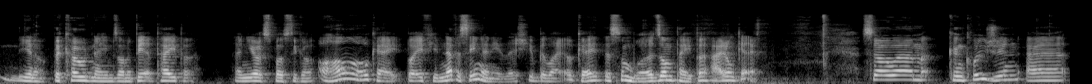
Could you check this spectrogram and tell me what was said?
you know, the code names on a bit of paper and you're supposed to go, oh, okay. But if you've never seen any of this, you'd be like, okay, there's some words on paper. I don't get it. So, um, conclusion, uh,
